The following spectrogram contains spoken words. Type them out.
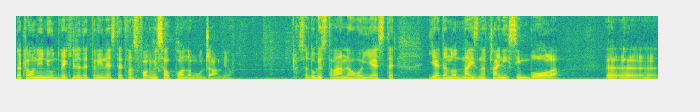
Dakle, on je nju 2013. transformisao ponovo u džamiju. Sa druge strane, ovo jeste jedan od najznačajnijih simbola e, e,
